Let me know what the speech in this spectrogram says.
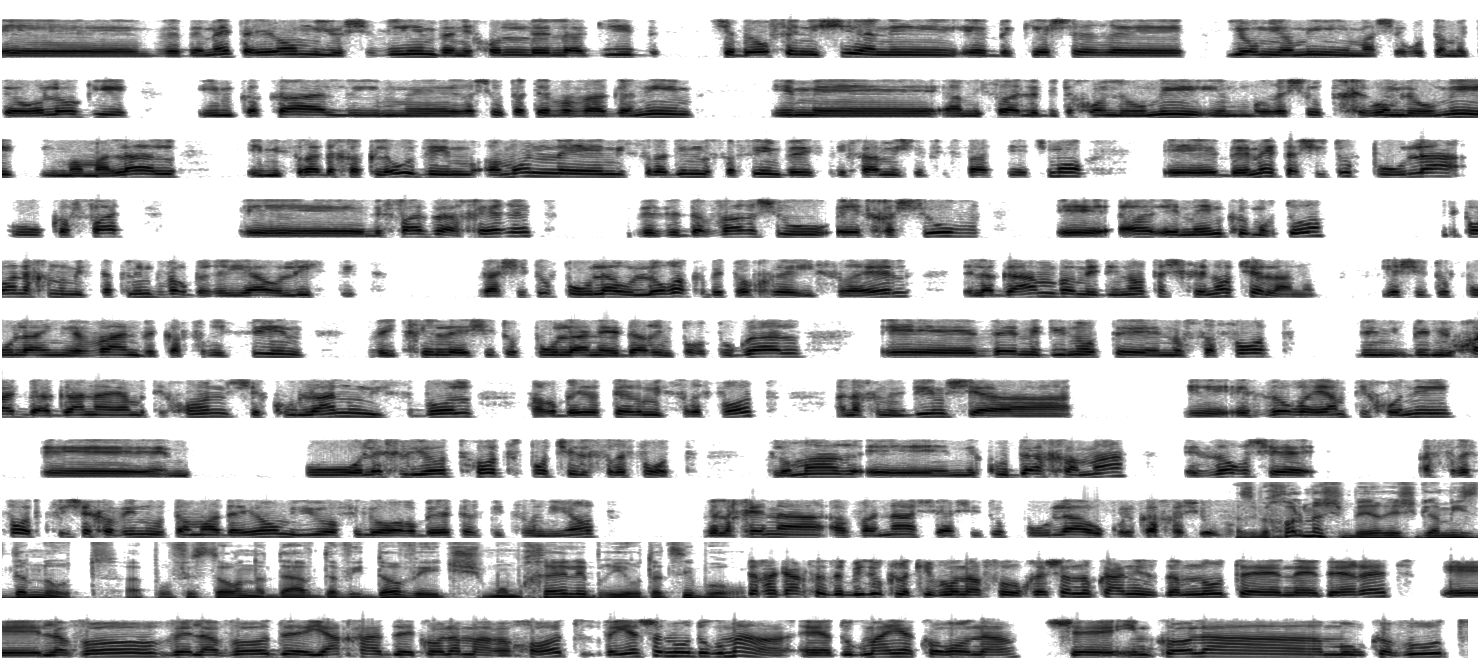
אה, ובאמת היום יושבים, ואני יכול להגיד שבאופן אישי אני אה, בקשר אה, יומיומי עם השירות המטאורולוגי, עם קק"ל, עם רשות הטבע והגנים, עם המשרד לביטחון לאומי, עם רשות חירום לאומית, עם המל"ל, עם משרד החקלאות ועם המון משרדים נוספים, וסליחה מי שפספסתי את שמו, באמת השיתוף פעולה הוא קפץ לפאזה אחרת, וזה דבר שהוא חשוב מאין כמותו. פה אנחנו מסתכלים כבר בראייה הוליסטית. והשיתוף פעולה הוא לא רק בתוך אה, ישראל, אלא גם במדינות השכנות שלנו. יש שיתוף פעולה עם יוון וקפריסין, והתחיל שיתוף פעולה נהדר עם פורטוגל, ומדינות נוספות, במיוחד באגן הים התיכון, שכולנו נסבול הרבה יותר משרפות. אנחנו יודעים שהאזור הים תיכוני הוא הולך להיות hot spot של שרפות. כלומר, נקודה חמה, אזור ש... השריפות, כפי שחווינו אותם עד היום, יהיו אפילו הרבה יותר קיצוניות. ולכן ההבנה שהשיתוף פעולה הוא כל כך חשוב. אז בכל משבר יש גם הזדמנות. הפרופסור נדב דוידוביץ', מומחה לבריאות הציבור. צריך לקחת את זה בדיוק לכיוון ההפוך. יש לנו כאן הזדמנות אה, נהדרת אה, לבוא ולעבוד אה, יחד אה, כל המערכות, ויש לנו דוגמה. אה, הדוגמה היא הקורונה, שעם כל המורכבות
